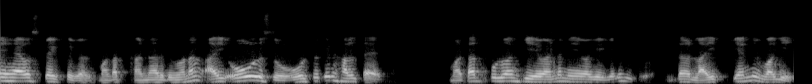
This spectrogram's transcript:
I have spectacles මටත් කණ්ණාඩි තිබුණා නම් I also also කියන්නේ හල්තෑය. මටත් පුළුවන් කියවන්න මේ වගේ කියලා හිතුවා. දැන් like කියන්නේ වගේ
